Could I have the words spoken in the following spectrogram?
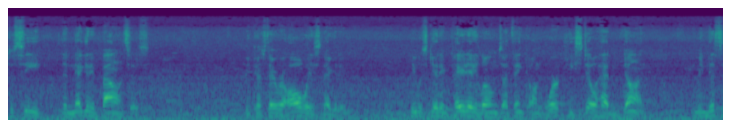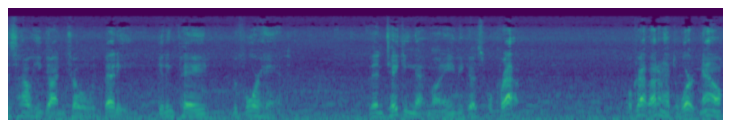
to see the negative balances, because they were always negative. He was getting payday loans, I think, on work he still hadn't done. I mean, this is how he got in trouble with Betty getting paid beforehand. Then taking that money because, well, crap. Well, crap, I don't have to work now.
